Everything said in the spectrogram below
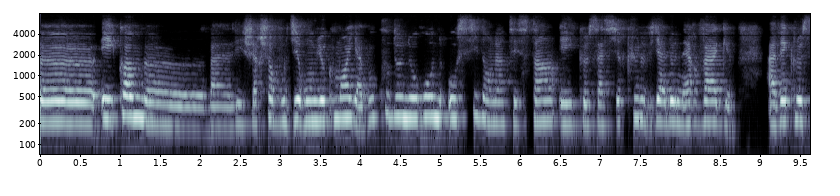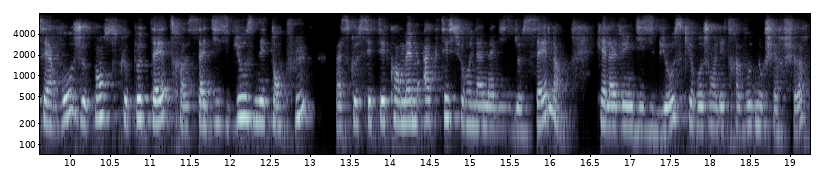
Euh, et comme euh, bah, les chercheurs vous le diront mieux que moi, il y a beaucoup de neurones aussi dans l'intestin et que ça circule via le nerf vague avec le cerveau. Je pense que peut-être sa dysbiose n'étant plus, parce que c'était quand même acté sur une analyse de sel, qu'elle avait une dysbiose qui rejoint les travaux de nos chercheurs.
